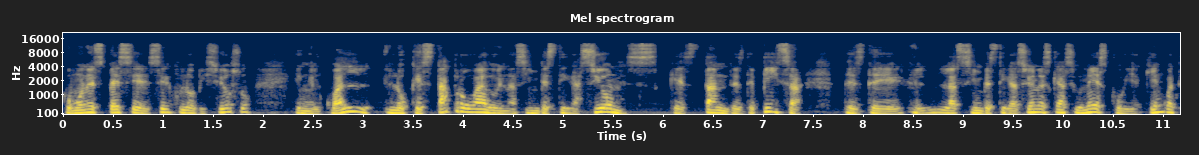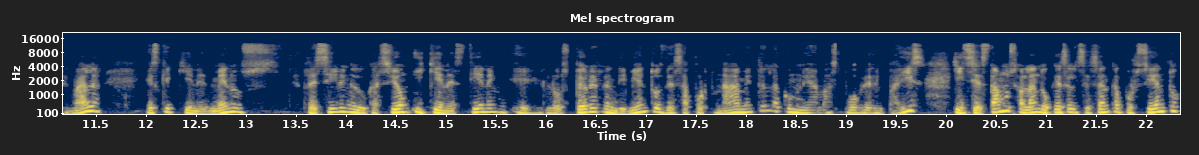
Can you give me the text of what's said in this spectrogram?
como una especie de círculo vicioso en el cual lo que está probado en las investigaciones que están desde PISA, desde las investigaciones que hace UNESCO y aquí en Guatemala, es que quienes menos reciben educación y quienes tienen eh, los peores rendimientos, desafortunadamente, es la comunidad más pobre del país. Y si estamos hablando que es el 60%,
